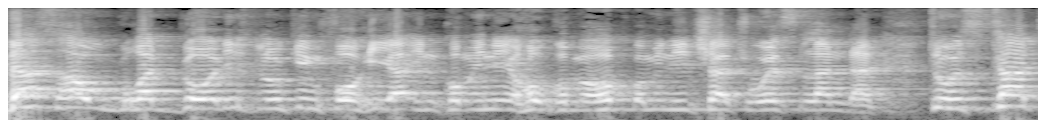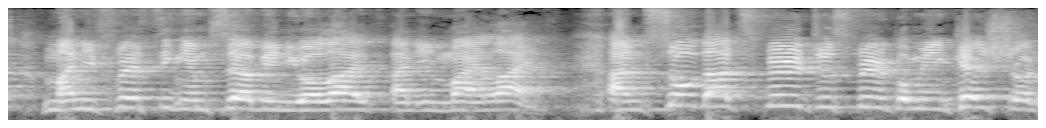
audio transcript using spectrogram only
That's how what God is looking for here in Community, Hope Community Church, West London, to start manifesting Himself in your life and in my life. And so that spirit to spirit communication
